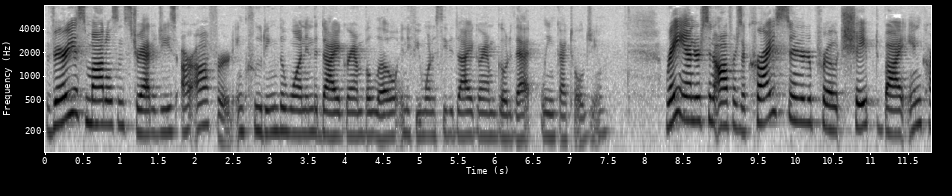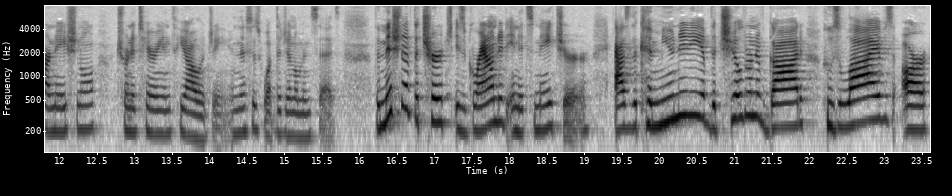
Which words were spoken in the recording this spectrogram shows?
Various models and strategies are offered, including the one in the diagram below. And if you want to see the diagram, go to that link I told you. Ray Anderson offers a Christ centered approach shaped by incarnational Trinitarian theology. And this is what the gentleman says The mission of the church is grounded in its nature as the community of the children of God whose lives are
